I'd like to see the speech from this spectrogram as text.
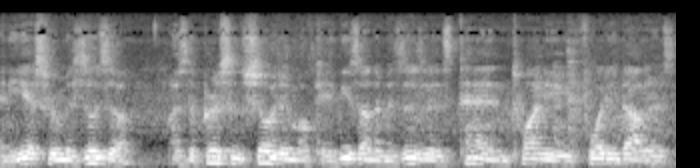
and he asked for mezuzah. As the person showed him, okay, these are the mezuzahs, 10 20 40 dollars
